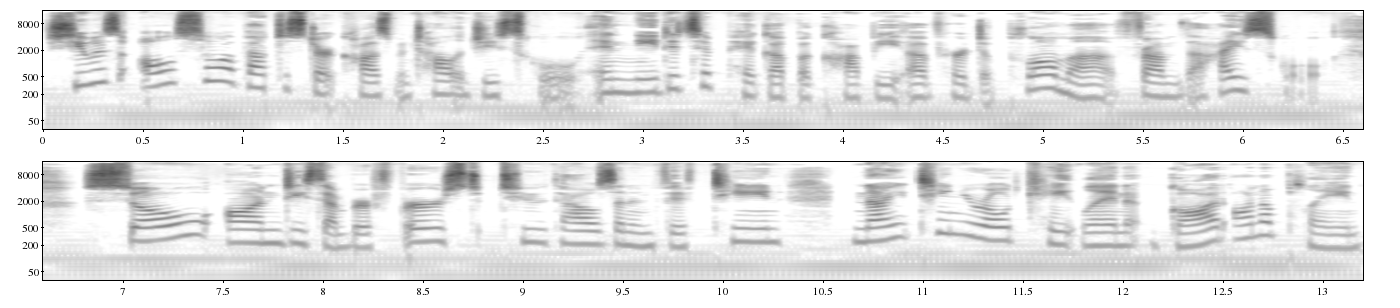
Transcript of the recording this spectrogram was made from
She was also about to start cosmetology school and needed to pick up a copy of her diploma from the high school. So, on December 1st, 2015, 19 year old Katelin got on a plane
